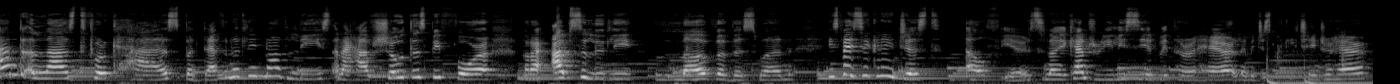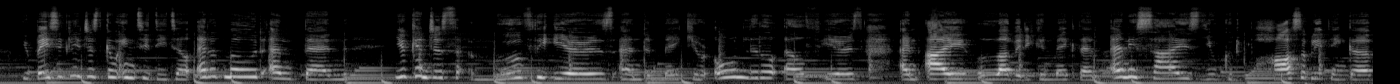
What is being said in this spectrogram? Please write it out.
And last for CAS, but definitely not least, and I have showed this before, but I absolutely love this one, is basically just elf ears. Now you can't really see it with her hair, let me just quickly change her hair. You basically just go into detail edit mode and then you can just move the ears and make your own little elf ears and I love it. You can make them any size you could possibly think of.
